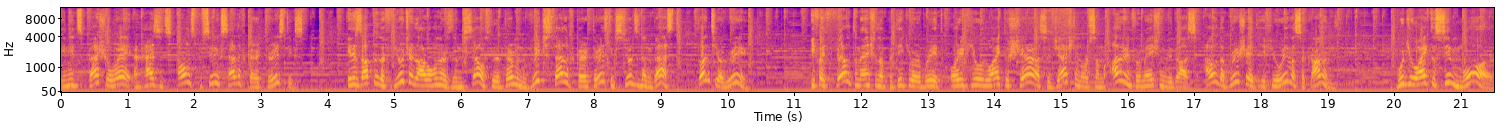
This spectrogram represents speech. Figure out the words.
in its special way and has its own specific set of characteristics. It is up to the future dog owners themselves to determine which set of characteristics suits them best, don't you agree? If I failed to mention a particular breed, or if you would like to share a suggestion or some other information with us, I would appreciate if you leave us a comment. Would you like to see more?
